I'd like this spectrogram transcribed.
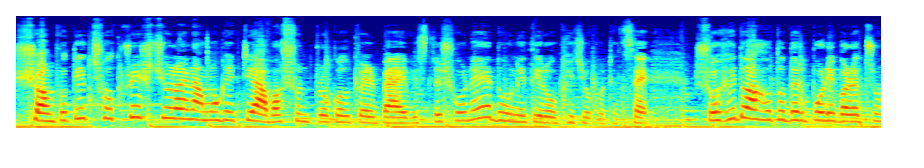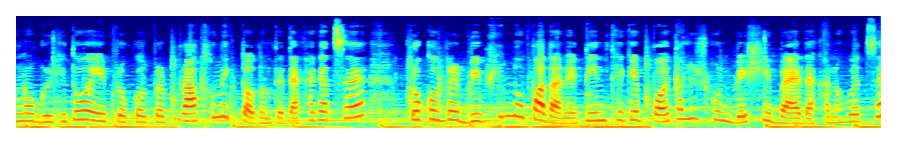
সম্প্রতি ছত্রিশ জুলাই নামক একটি আবাসন প্রকল্পের ব্যয় বিশ্লেষণে দুর্নীতির অভিযোগ উঠেছে। শহীদ আহতদের পরিবারের জন্য গৃহীত এই প্রকল্পের প্রাথমিক তদন্তে দেখা গেছে, প্রকল্পের বিভিন্ন উপাদানে তিন থেকে পঁয়তাল্লিশ গুণ বেশি ব্যয় দেখানো হয়েছে।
